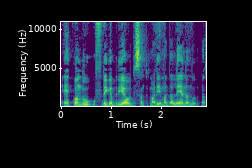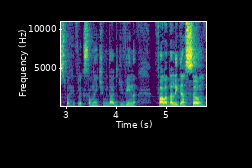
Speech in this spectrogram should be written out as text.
é quando o Frei Gabriel de Santa Maria Madalena, no, na sua reflexão na intimidade divina, fala da ligação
